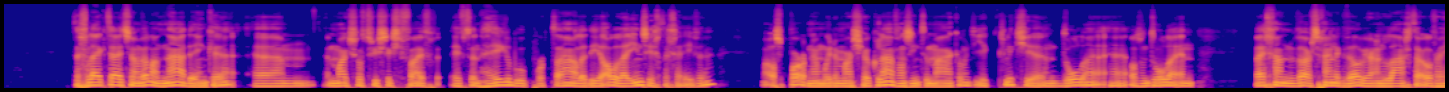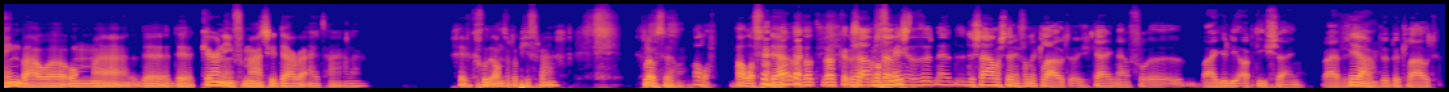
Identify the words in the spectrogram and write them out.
Tegelijkertijd zijn we wel aan het nadenken. Um, Microsoft 365 heeft een heleboel portalen die allerlei inzichten geven. Maar als partner moet je er maar chocola van zien te maken. Want je klikt je een dolle uh, als een dolle. En wij gaan waarschijnlijk wel weer een laag daaroverheen bouwen om de, de kerninformatie daarbij uit te halen. Geef ik goed antwoord op je vraag? Geloof het wel. Half. Half. Ja, wat, wat, welke, nog gemist? De, de, samenstelling van de cloud. Als je kijkt naar voor, uh, waar jullie actief zijn. Private ja. cloud, public cloud.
